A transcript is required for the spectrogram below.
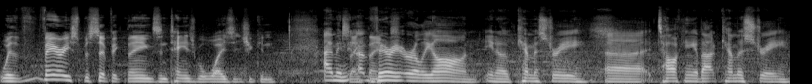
with very specific things and tangible ways that you can. I mean, uh, very early on, you know, chemistry, uh, talking about chemistry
